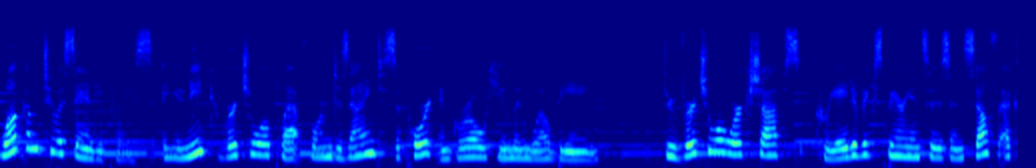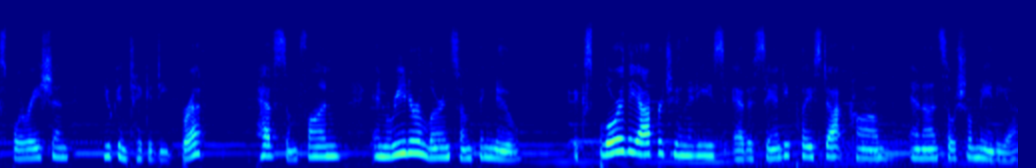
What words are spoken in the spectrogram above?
Welcome to A Sandy Place, a unique virtual platform designed to support and grow human well being. Through virtual workshops, creative experiences, and self exploration, you can take a deep breath, have some fun, and read or learn something new. Explore the opportunities at asandyplace.com and on social media.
